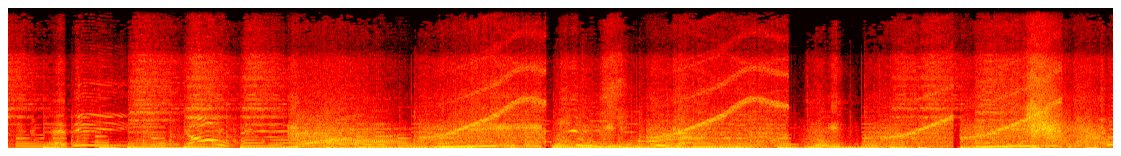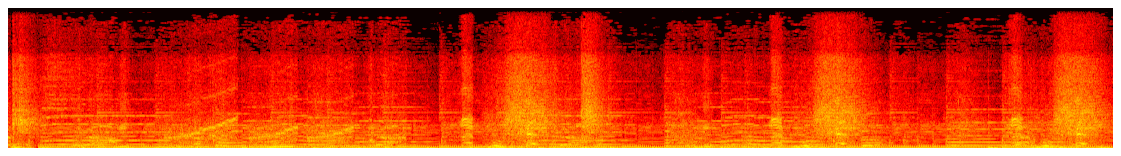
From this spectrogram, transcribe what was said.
Let me go. Let me get!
